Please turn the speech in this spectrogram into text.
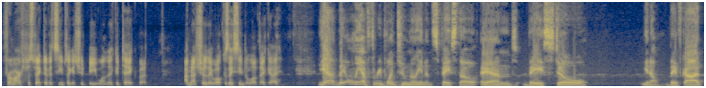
from our perspective, it seems like it should be one they could take, but I'm not sure they will because they seem to love that guy. Yeah, they only have 3.2 million in space though, and they still you know, they've got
